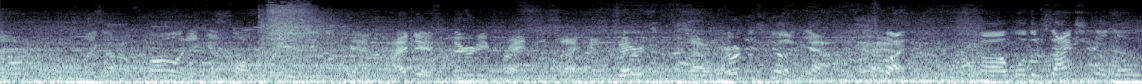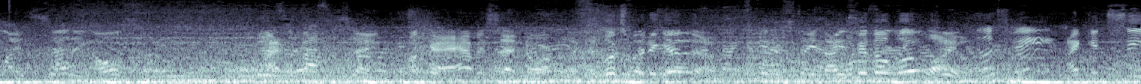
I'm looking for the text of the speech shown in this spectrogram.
So, like on a phone, it gets all crazy. I do 30 frames a second. Very, that Word work? is good, yeah. But, uh, well, there's actually a low light setting also. It's about the same. Okay, I have it set normally. It looks pretty good though. Stay nice Look at the low light. It looks great. I can see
